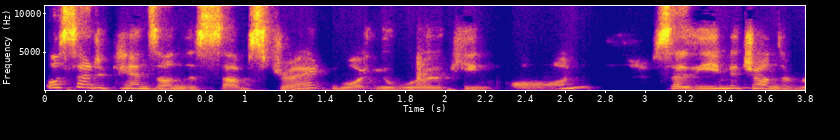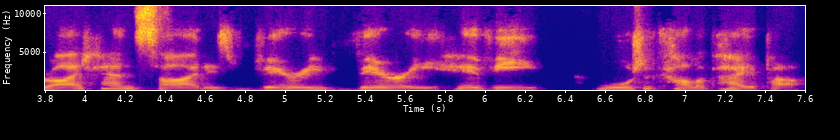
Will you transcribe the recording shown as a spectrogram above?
Also depends on the substrate, what you're working on. So the image on the right hand side is very, very heavy watercolor paper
